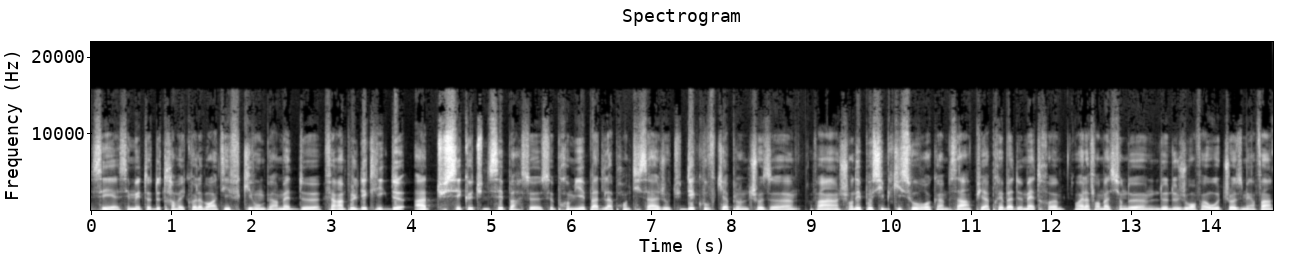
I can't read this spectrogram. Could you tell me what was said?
ces, ces méthodes de travail collaboratif qui vont me permettre de faire un peu le déclic de ah tu sais que tu ne sais pas ce, ce premier pas de l'apprentissage où tu découvres qu'il y a plein de choses, euh, enfin un champ des possibles qui s'ouvre comme ça. Puis après bah, de mettre euh, ouais, la formation de, de, de, jour enfin ou autre chose, mais enfin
